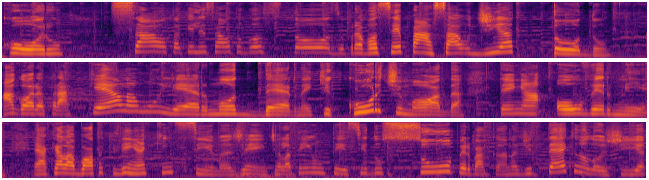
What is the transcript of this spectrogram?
couro. Salto, aquele salto gostoso para você passar o dia todo. Agora, para aquela mulher moderna e que curte moda, tem a Overknee. É aquela bota que vem aqui em cima, gente. Ela tem um tecido super bacana de tecnologia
